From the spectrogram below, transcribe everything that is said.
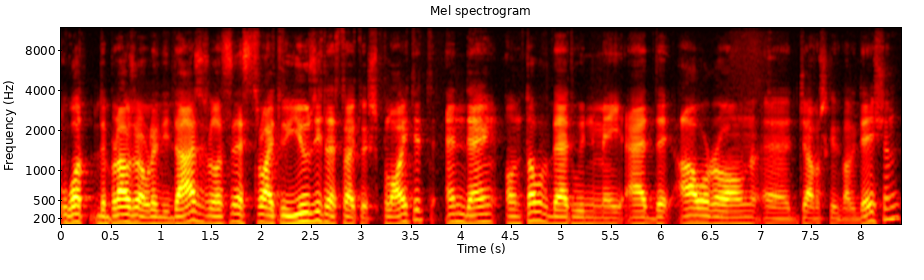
what the browser already does. Let's, let's, try to use it. Let's try to exploit it. And then on top of that we may add the, our own uh, javascript validation.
